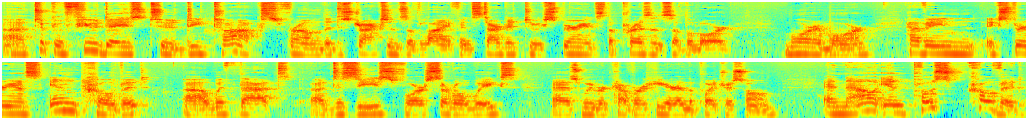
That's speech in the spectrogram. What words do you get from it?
Uh, took a few days to detox from the distractions of life and started to experience the presence of the Lord more and more. Having experienced in COVID uh, with that uh, disease for several weeks as we recovered here in the Poitras home, and now in post COVID,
